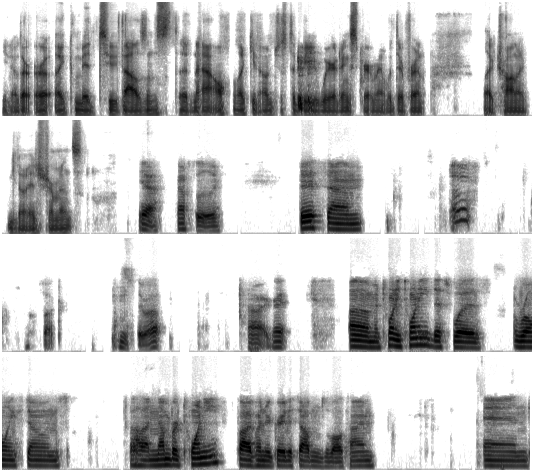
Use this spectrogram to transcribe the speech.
you know the ear- like mid two thousands to now, like you know just to be weird and experiment with different electronic you know instruments. Yeah, absolutely. This um oh, fuck. I almost threw up. All right, great. Um, in 2020, this was Rolling Stones uh, number 20, 500 greatest albums of all time. And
